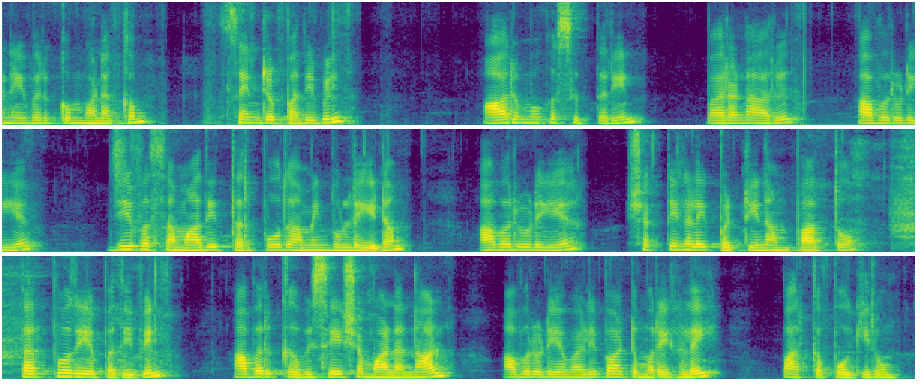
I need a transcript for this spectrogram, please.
அனைவருக்கும் வணக்கம். சென்ற பதிவில் ஆறுமுக சித்தரின் வரலாறு அவருடைய ஜீவ சமாதி தற்போது அமைந்துள்ள இடம் அவருடைய சக்திகளை பற்றி நாம் பார்த்தோம். தற்போதைய பதிவில் அவருக்கு விசேஷமான நாள் அவருடைய வழிபாட்டு முறைகளை பார்க்க போகிறோம்.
